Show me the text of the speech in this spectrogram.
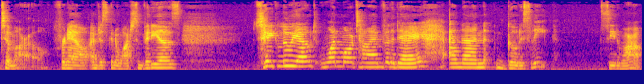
tomorrow. For now, I'm just gonna watch some videos, take Louis out one more time for the day, and then go to sleep. See you tomorrow.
